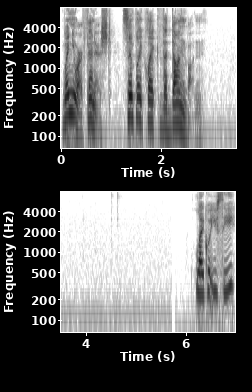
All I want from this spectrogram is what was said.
When you are finished, simply click the Done button. Like what you see?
